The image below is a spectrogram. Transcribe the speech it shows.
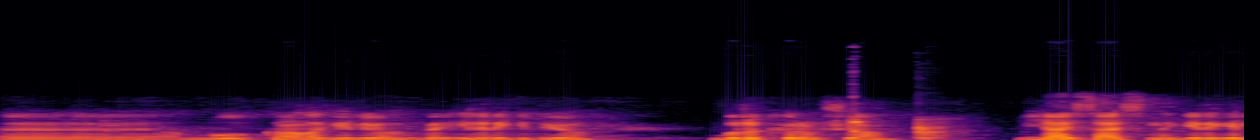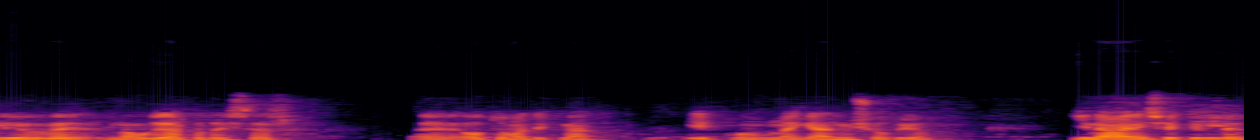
ee, bu kanala geliyor ve ileri gidiyor. Bırakıyorum şu an. Yay sayesinde geri geliyor ve ne oluyor arkadaşlar? Ee, otomatikman ilk konumuna gelmiş oluyor. Yine aynı şekilde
